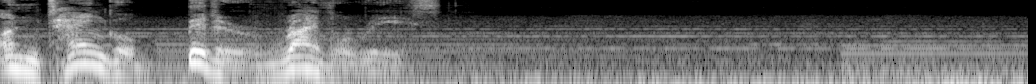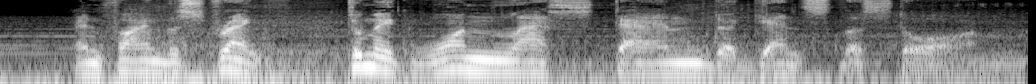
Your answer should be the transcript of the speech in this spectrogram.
untangle bitter rivalries, and find the strength to make one last stand against the storm.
